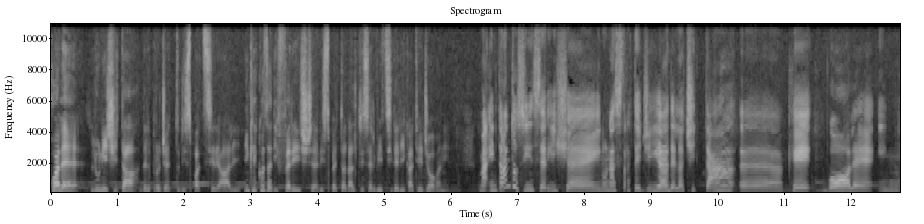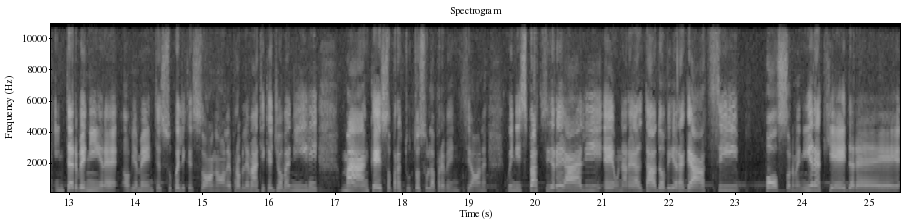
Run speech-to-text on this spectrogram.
Qual è l'unicità del progetto di Spazi Reali? In che cosa differisce rispetto ad altri servizi dedicati ai giovani? Ma intanto si inserisce in una strategia della città eh, che vuole in, intervenire ovviamente su quelle che sono le problematiche giovanili ma anche e soprattutto sulla prevenzione. Quindi Spazi Reali è una realtà dove i ragazzi possono venire a chiedere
